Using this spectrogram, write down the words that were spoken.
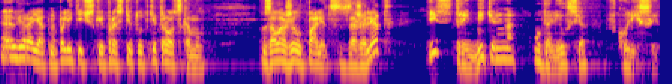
э, вероятно, политической проститутке Троцкому. Заложил палец за жилет и стремительно удалился в кулисы.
